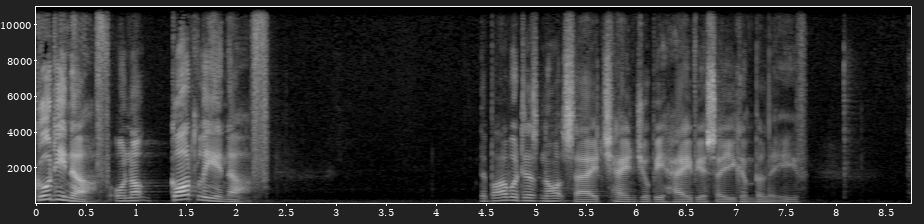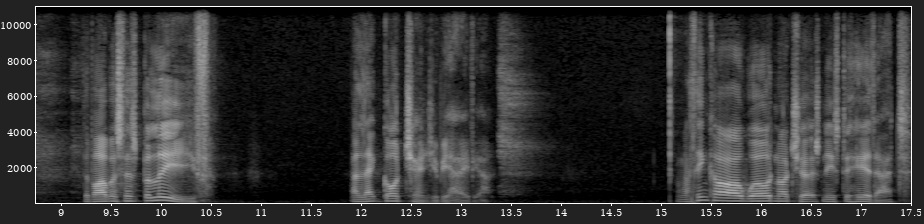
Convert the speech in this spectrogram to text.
good enough or not godly enough. The Bible does not say change your behavior so you can believe. The Bible says believe and let God change your behavior. And I think our world and our church needs to hear that.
